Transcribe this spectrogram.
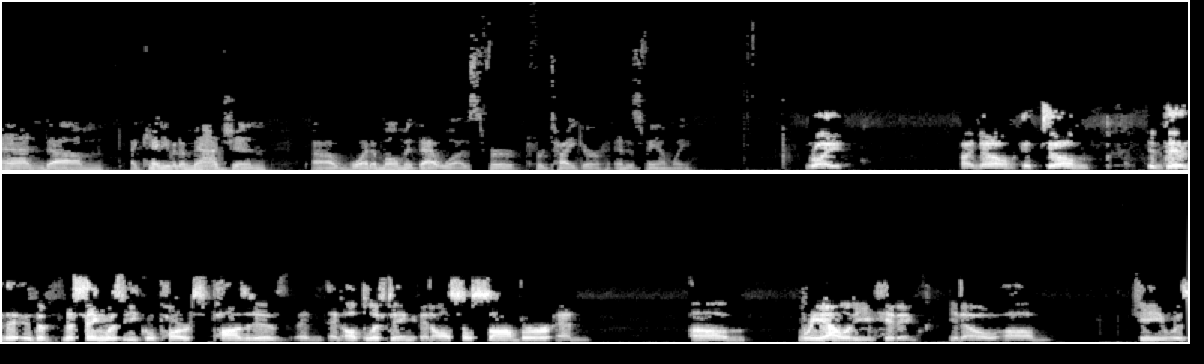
and um, I can't even imagine uh, what a moment that was for for Tiger and his family. Right, I know it. Um, the, the the the thing was equal parts positive and, and uplifting, and also somber and um, reality hitting. You know, um, he was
